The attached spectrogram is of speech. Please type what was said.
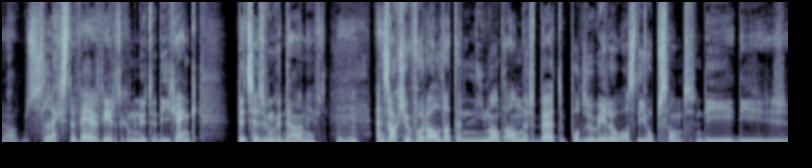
ja, de slechtste 45 minuten die Genk dit seizoen gedaan heeft. Mhm. En zag je vooral dat er niemand anders buiten Pozzuelo was die opstond. Die, die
